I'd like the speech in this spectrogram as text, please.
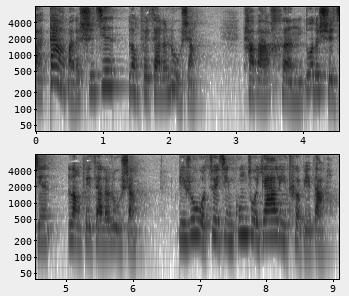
把大把的时间浪费在了路上，他把很多的时间浪费在了路上。比如我最近工作压力特别大，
